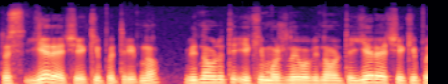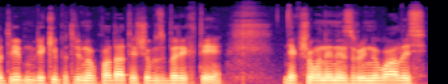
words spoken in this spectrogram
Тобто є речі, які потрібно відновлювати, які можливо відновлювати. Є речі, які потрібно, в які потрібно вкладати, щоб зберегти. Якщо вони не зруйнувались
